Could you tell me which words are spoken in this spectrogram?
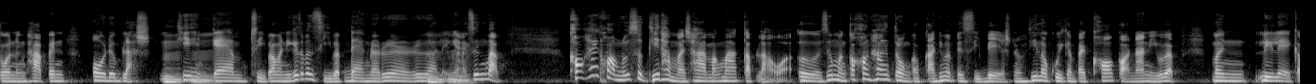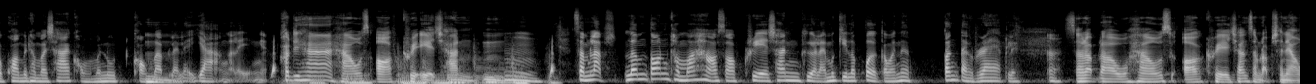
ตัวหนึ่งทาเป็นโอเดอร์บลัชอืมที่เห็นแก้มสีประมาณนี้ก็จะเป็นสีแบบแดงระเรื่อระเรื่ออะไรเงี้อืยมซึ่งแบบ เขาให้ความรู้สึกที่ธรรมชาติมากๆกับเราอะเออซึ่งมันก็ค่อนข้างตรงกับการที่มันเป็นสีเบจเนอะที่เราคุยกันไปข้อก่อนหน้านี้ว่าแบบมันรีเลทกับความเป็นธรรมชาติของมนุษย์ของแบบหลาย ๆ อย่างอะไรอย่างเงี้ยข้อที่ 5 House of Creation อืมอืมสำหรับเริ่มต้นคำว่า House of Creation คืออะไรเมื่อกี้เราเปิดกันไว้เนี่ยตั้งแต่แรกเลยอะสำหรับเรา House of Creation สำหรับ Chanel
